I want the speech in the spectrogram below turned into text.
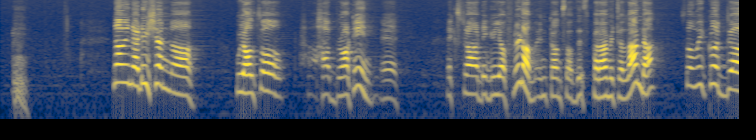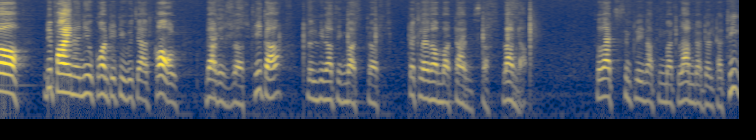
now, in addition uh, we also have brought in a extra degree of freedom in terms of this parameter lambda. So, we could uh, define a new quantity which I have called that is uh, theta will be nothing but uh, Peclet number times uh, lambda. So, that is simply nothing but lambda delta t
